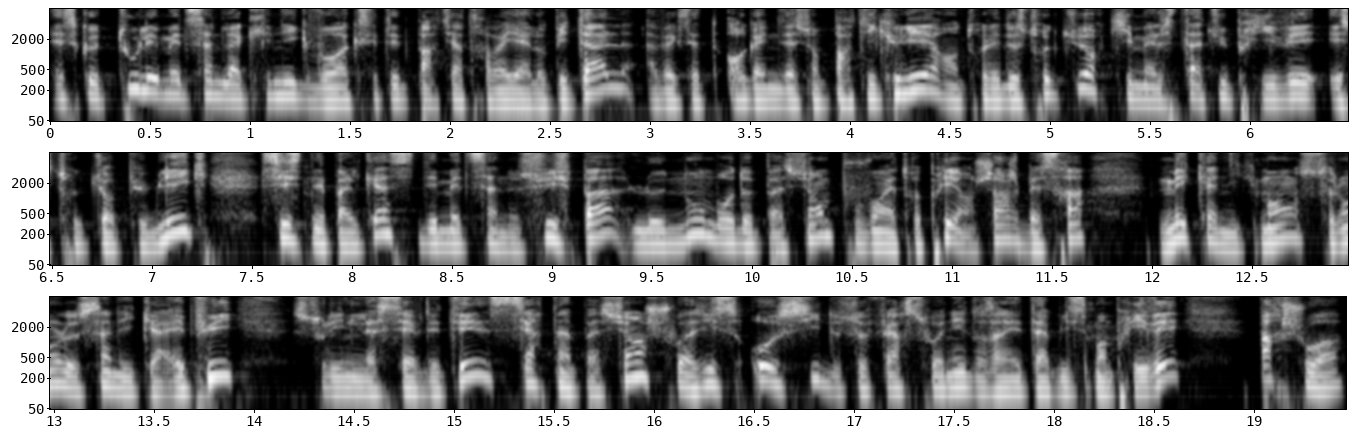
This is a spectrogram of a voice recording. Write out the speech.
est-ce que tous les médecins de la clinique vont accepter de partir travailler à l'hôpital avec cette organisation particulière entre les deux structures qui mêlent statut privé et structure publique? Si ce n'est pas le cas, si des médecins ne suivent pas, le nombre de patients pouvant être pris en charge baissera mécaniquement selon le syndicat. Et puis, souligne la CFDT, certains patients choisissent aussi de se faire soigner dans un établissement privé, par choix,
